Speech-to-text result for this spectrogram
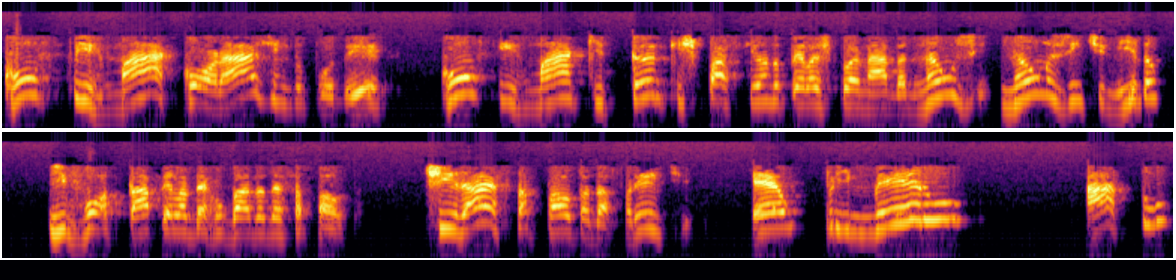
confirmar a coragem do poder, confirmar que tanques passeando pela esplanada não, não nos intimidam e votar pela derrubada dessa pauta. Tirar essa pauta da frente é o primeiro ato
